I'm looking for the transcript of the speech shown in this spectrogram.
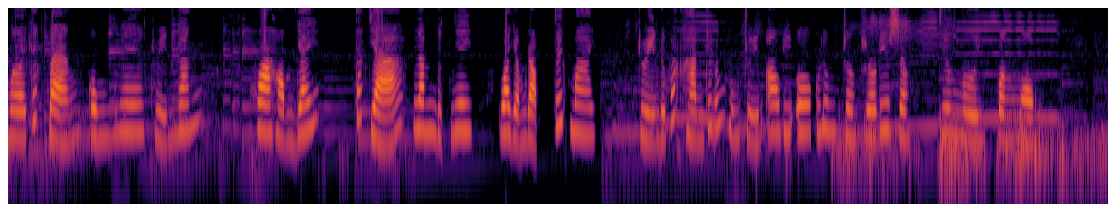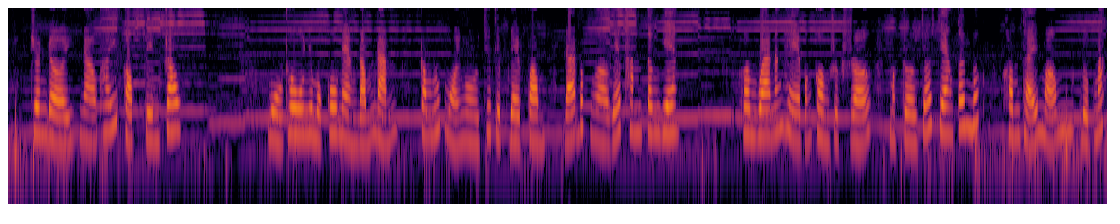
Mời các bạn cùng nghe truyện ngắn Hoa hồng giấy Tác giả Lâm Địch Nhi Qua giọng đọc Tuyết Mai. Truyện được phát hành trên ứng dụng truyện audio của Lương Trần Production Chương 10 phần 1 Trên đời nào thấy cọc tìm trâu? Mùa thu như một cô nàng đỏng đảnh Trong lúc mọi người chưa kịp đề phòng Đã bất ngờ ghé thăm Tân Giang. Hôm qua nắng hè vẫn còn rực rỡ, mặt trời chói chang tới mức không thể mở được mắt.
